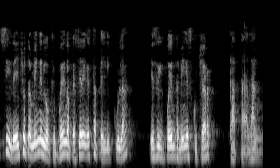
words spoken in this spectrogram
Sí, de hecho también en lo que pueden apreciar en esta película es que pueden también escuchar catalán.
